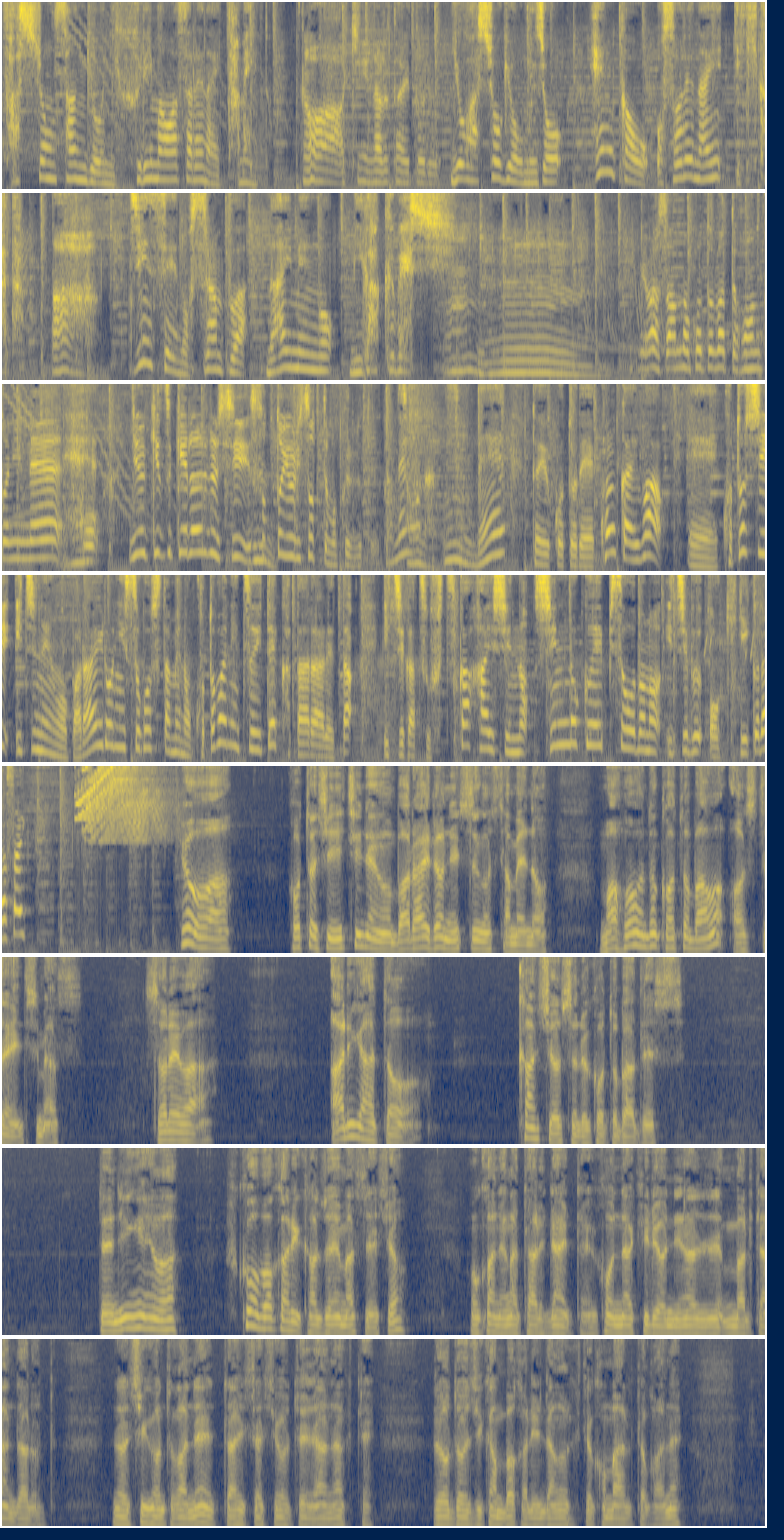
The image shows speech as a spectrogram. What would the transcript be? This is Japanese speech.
ァッション産業に振り回されないためにと。ああ気になるタイトル。世は諸行無常。変化を恐れない生き方。あ人生のスランプは内面を磨くべし。あうんうん。三輪さんの言葉って本当にねね勇気づけられるし、そっと寄り添ってもくれるというかねそうなんですよね。ということで、今回は、えー今年1年をバラ色に過ごすための言葉について語られた1月2日配信の新録エピソードの一部お聞きください。今日は今年一年をバラ色に過ごすための魔法の言葉をお伝えします。それは、ありがとう、感謝する言葉です。で、人間は不幸ばかり数えますでしょお金が足りないって、こんな器量になぜ生まれたんだろうと。仕事がね、大した仕事ではなくて、労働時間ばかり長くて困るとかね。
